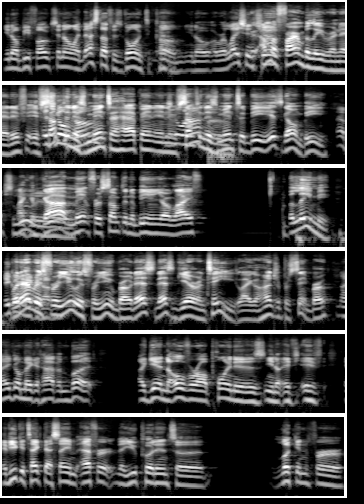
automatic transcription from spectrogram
you know, be focusing on like that stuff is going to come. You know, a relationship. I'm a firm believer in that. If if something is meant to happen and if something is meant to be, it's gonna be. Absolutely Like if God meant for something to be in your life, believe me, whatever is for you is for you, bro. That's that's guaranteed, like hundred percent, bro. Now he gonna make it happen, but again, the overall point is, you know, if if if you could take that same effort that you put into looking for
